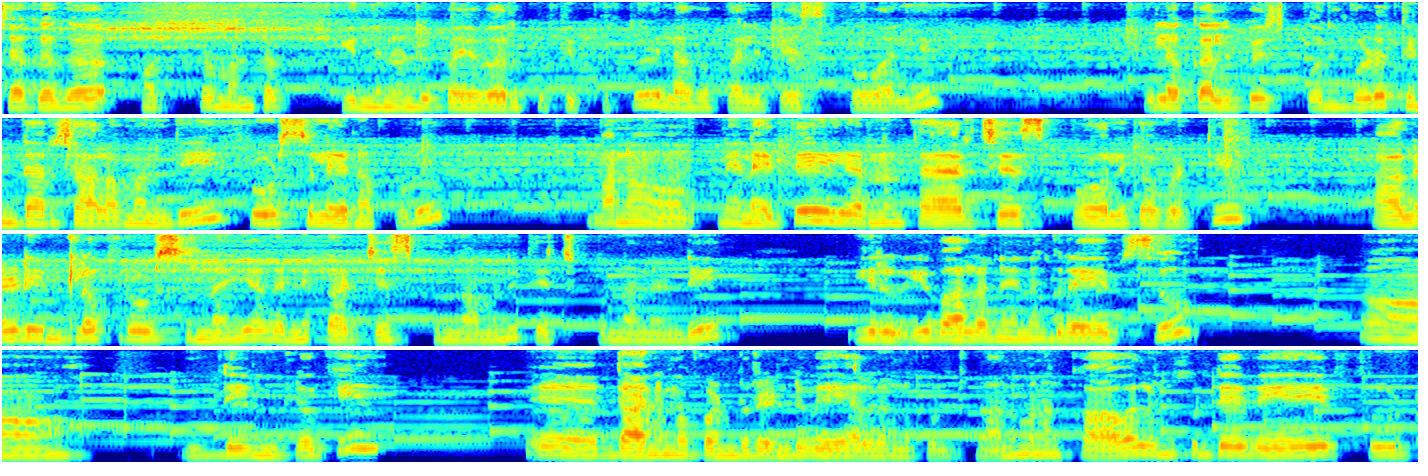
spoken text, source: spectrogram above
చక్కగా మొత్తం అంతా కింది నుండి పై వరకు తిప్పుతూ ఇలాగ కలిపేసుకోవాలి. ఇలా కలిపేసుకొని కూడా తింటారు చాలామంది ఫ్రూట్స్ లేనప్పుడు. మనం నేనైతే ఈ అన్నం తయారు చేసుకోవాలి కాబట్టి ఆల్రెడీ ఇంట్లో ఫ్రూట్స్ ఉన్నాయి అవన్నీ కట్ చేసుకుందామని తెచ్చుకున్నానండి. ఇరు ఇవాళ నేను గ్రేప్స్ దీంట్లోకి దానిమ్మ పండు రెండు వేయాలనుకుంటున్నాను. మనం కావాలనుకుంటే వేరే ఫ్రూట్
